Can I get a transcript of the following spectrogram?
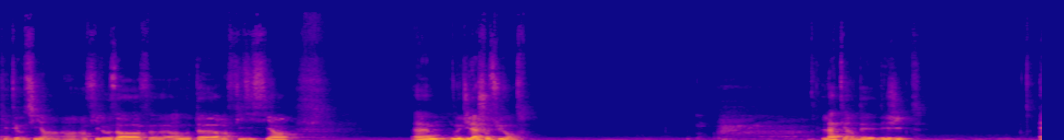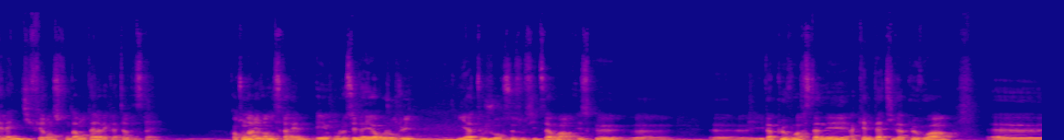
qui était aussi un, philosophe, un auteur, un physicien, nous dit la chose suivante. La terre d'Égypte, elle a une différence fondamentale avec la terre d'Israël. Quand on arrive en Israël, et on le sait d'ailleurs aujourd'hui, il y a toujours ce souci de savoir est-ce que euh, euh, il va pleuvoir cette année, à quelle date il va pleuvoir. Euh,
